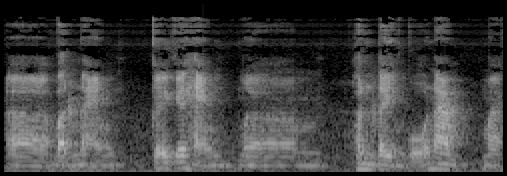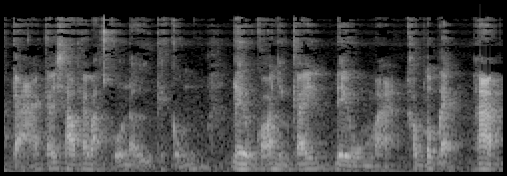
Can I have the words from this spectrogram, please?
à, bệnh nạn cái cái hạn mà huỳnh tiền của nam mà cả cái sao thái bạch của nữ thì cũng đều có những cái điều mà không tốt đẹp ha.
